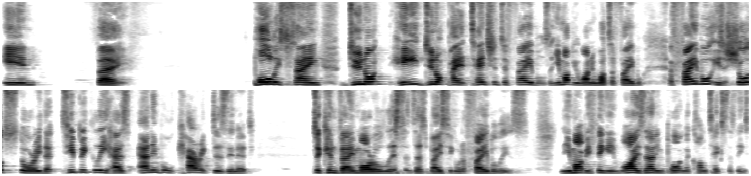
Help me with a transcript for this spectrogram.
in faith. Paul is saying, do not heed, do not pay attention to fables. And you might be wondering, what's a fable? A fable is a short story that typically has animal characters in it to convey moral lessons. That's basically what a fable is. You might be thinking, why is that important in the context of things?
